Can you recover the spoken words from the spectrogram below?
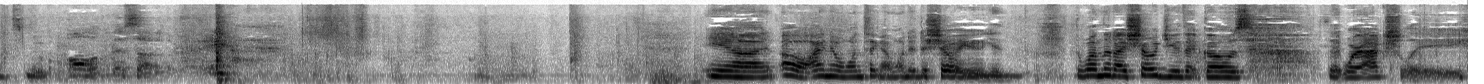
let's move all of this out of the way. And, oh, I know one thing I wanted to show you. you. The one that I showed you that goes, that we're actually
